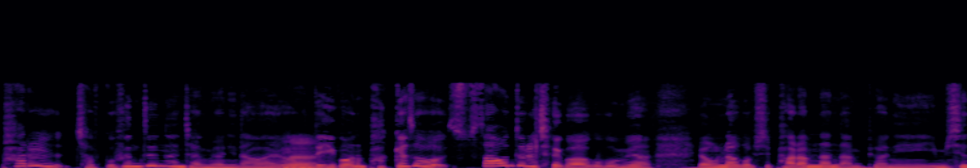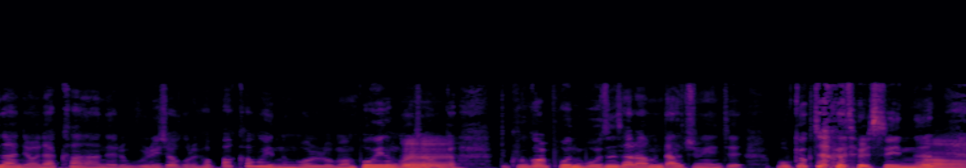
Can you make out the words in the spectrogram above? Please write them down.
팔을 잡고 흔드는 장면이 나와요. 네. 근데 이거는 밖에서 사운드를 제거하고 보면 영락 없이 바람난 남편이 임신한 연약한 아내를 물리적으로 협박하고 있는 걸로만 보이는 거죠. 네. 그러니까 그걸 본 모든 사람은 나중에 이제 목격자가 될 수 있는 어.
